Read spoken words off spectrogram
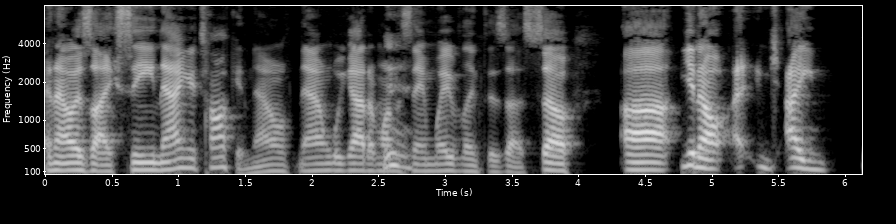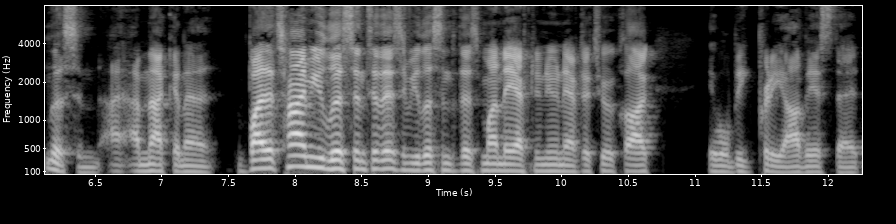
And I was like, see, now you're talking. Now now we got him on the same wavelength as us. So uh, you know, I, I listen. I, I'm not gonna. By the time you listen to this, if you listen to this Monday afternoon after two o'clock, it will be pretty obvious that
